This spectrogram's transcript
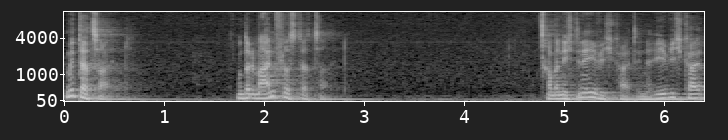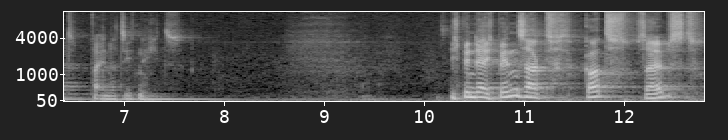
mit der Zeit, unter dem Einfluss der Zeit. Aber nicht in Ewigkeit. In der Ewigkeit verändert sich nichts. Ich bin der ich bin, sagt Gott selbst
